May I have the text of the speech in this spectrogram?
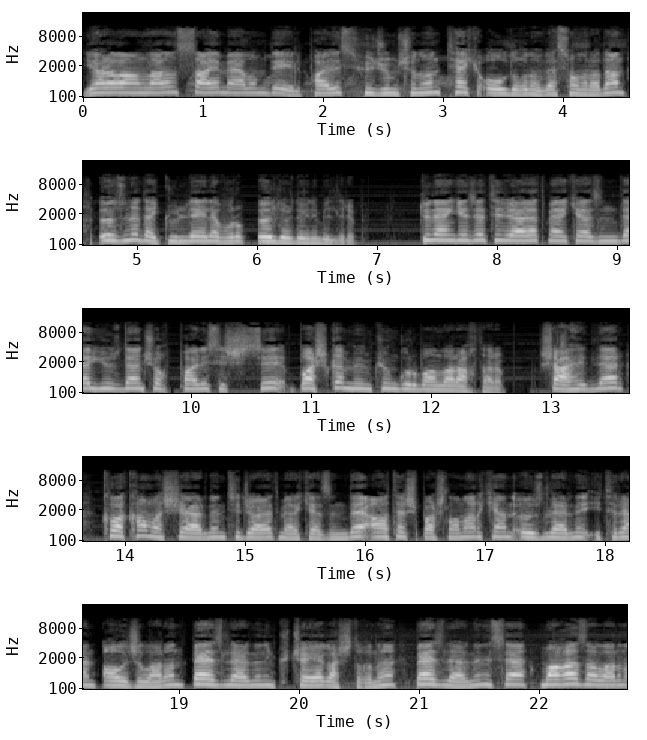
Yaralananların sayı məlum deyil. Polis hücumçunun tək olduğunu və sonradan özünü də güllə ilə vurub öldürdüyünü bildirib. Dünən gecə ticarət mərkəzində 100-dən çox polis işçisi başqa mümkün qurbanları axtarıb. Şahidlər Klakama şəhərinin ticarət mərkəzində atəş başlanarkən özlərini itirən alıcıların bəzilərinin küçəyə qaçdığını, bəzilərinin isə mağazaların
